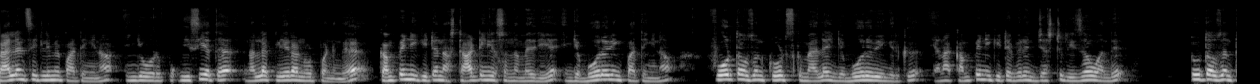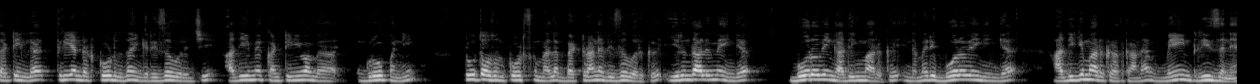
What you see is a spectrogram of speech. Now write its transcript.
பேலன்ஸ் ஷீட்லேயுமே பார்த்தீங்கன்னா இங்கே ஒரு விஷயத்தை நல்லா கிளியராக நோட் பண்ணுங்கள் கம்பெனி கிட்ட நான் ஸ்டார்டிங்கில் சொன்ன மாதிரியே இங்கே போரோவிங் பார்த்தீங்கன்னா ஃபோர் தௌசண்ட் க்ரோட்ஸ்க்கு மேலே இங்கே போரோவிங் இருக்குது ஏன்னா கம்பெனி கிட்ட வெறும் ஜஸ்ட் ரிசர்வ் வந்து டூ தௌசண்ட் தேர்ட்டீனில் த்ரீ ஹண்ட்ரட் க்ரோட்ஸ் தான் இங்கே ரிசர்வ் இருந்துச்சு. அதையுமே கண்டினியூவாக க்ரோ பண்ணி டூ தௌசண்ட் கோட்ஸ்க்கு மேலே பெட்டரான ரிசர்வ் இருக்குது இருந்தாலுமே இங்கே போரோவிங் அதிகமாக இருக்குது இந்த மாதிரி போரோவிங் இங்கே அதிகமாக இருக்கிறதுக்கான மெயின் ரீசனு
